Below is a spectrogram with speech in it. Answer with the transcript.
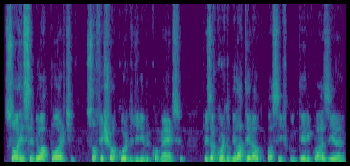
Só recebeu aporte, só fechou acordo de livre comércio, fez acordo bilateral com o Pacífico inteiro e com a ASEAN.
